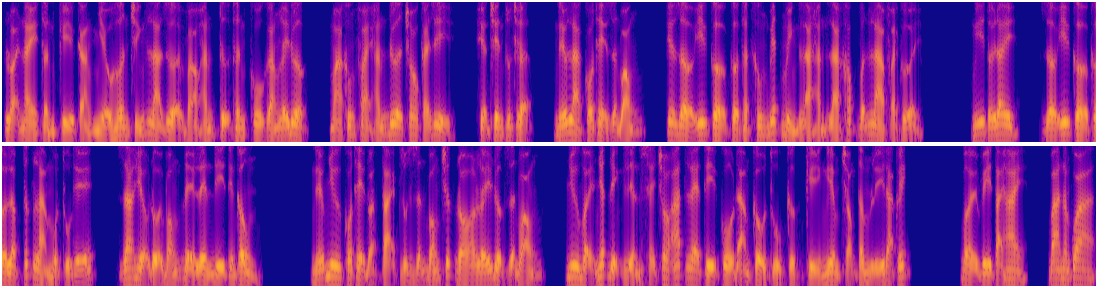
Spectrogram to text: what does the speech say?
loại này thần kỳ càng nhiều hơn chính là dựa vào hắn tự thân cố gắng lấy được, mà không phải hắn đưa cho cái gì. Hiện trên rút trận, nếu là có thể dẫn bóng, kia giờ y cờ cờ thật không biết mình là hẳn là khóc vẫn là phải cười. Nghĩ tới đây, giờ y cờ cờ lập tức làm một thủ thế, ra hiệu đội bóng để lên đi tiến công. Nếu như có thể đoạt tại rút dẫn bóng trước đó lấy được dẫn bóng, như vậy nhất định liền sẽ cho Atletico đám cầu thủ cực kỳ nghiêm trọng tâm lý đả kích. Bởi vì tại hai, ba năm qua,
